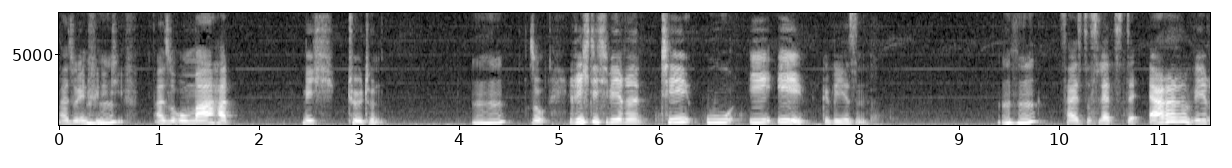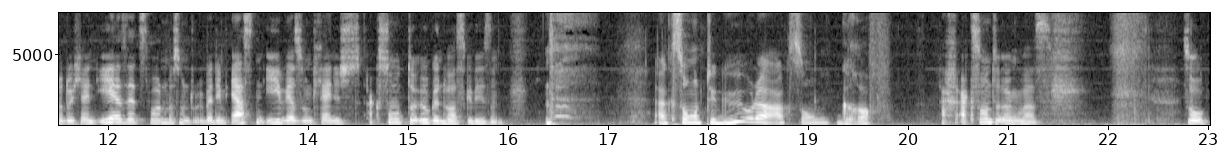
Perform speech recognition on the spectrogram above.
Also Infinitiv. Also Omar hat mich töten. Mhm. So, richtig wäre T-U-E-E gewesen. Mhm. Das heißt, das letzte R wäre durch ein E ersetzt worden müssen und über dem ersten E wäre so ein kleines Akzent irgendwas gewesen. Accent aigu oder Accent grave? Ach, Akzente irgendwas. So.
